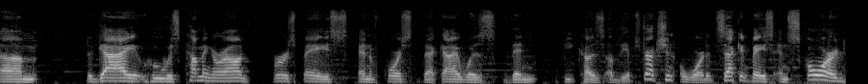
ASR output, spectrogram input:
um, the guy who was coming around first base, and of course that guy was then because of the obstruction awarded second base and scored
